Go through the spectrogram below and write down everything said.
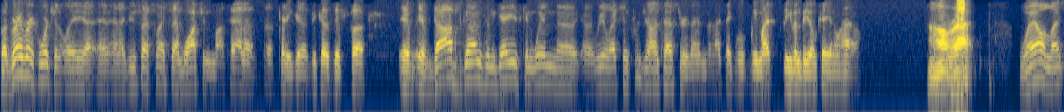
but very, very fortunately, uh, and, and I do that's why I say I'm watching Montana uh, pretty good because if uh, if if Dobbs, Guns, and Gays can win uh, a re-election for Jon Tester, then I think we, we might even be okay in Ohio. All right. Well, let's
